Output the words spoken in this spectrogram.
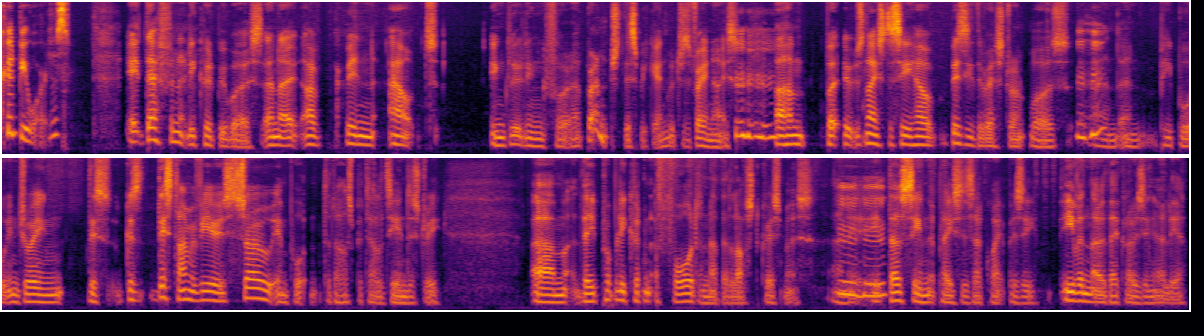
could be worse It definitely could be worse. And I, I've been out, including for a brunch this weekend, which was very nice. um, but it was nice to see how busy the restaurant was and, and people enjoying this, because this time of year is so important to the hospitality industry. Um, they probably couldn't afford another lost Christmas. And it, it does seem that places are quite busy, even though they're closing earlier.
